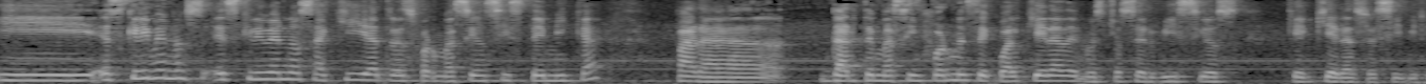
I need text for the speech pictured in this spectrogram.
Y escríbenos, escríbenos aquí a Transformación Sistémica para darte más informes de cualquiera de nuestros servicios que quieras recibir.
